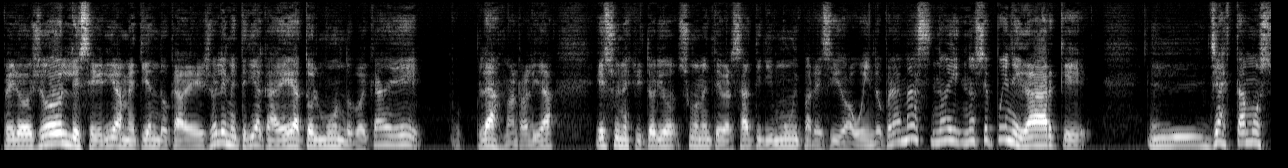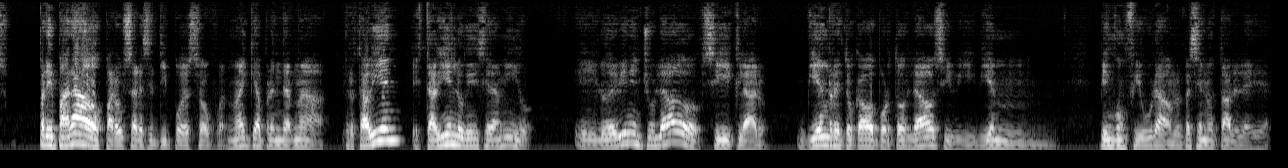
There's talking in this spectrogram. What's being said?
Pero yo le seguiría metiendo KDE. Yo le metería KDE a todo el mundo, porque KDE, Plasma en realidad, es un escritorio sumamente versátil y muy parecido a Windows. Pero además no, hay, no se puede negar que ya estamos preparados para usar ese tipo de software. No hay que aprender nada. Pero está bien, está bien lo que dice el amigo. Eh, lo de bien enchulado, sí, claro. Bien retocado por todos lados y bien bien configurado. Me parece notable la idea.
